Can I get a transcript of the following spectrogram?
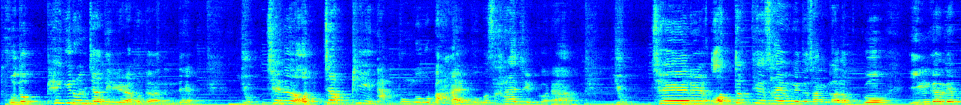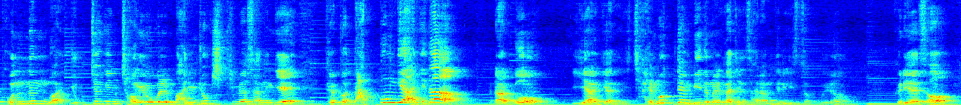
도덕 폐기론자들이라고도 하는데 육체는 어차피 나쁜 거고 망할 거고 사라질 거라 육체를 어떻게 사용해도 상관없고 인간의 본능과 육적인 정욕을 만족시키며 사는 게 결코 나쁜 게 아니다! 라고 이야기하는 잘못된 믿음을 가진 사람들이 있었고요. 그래서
